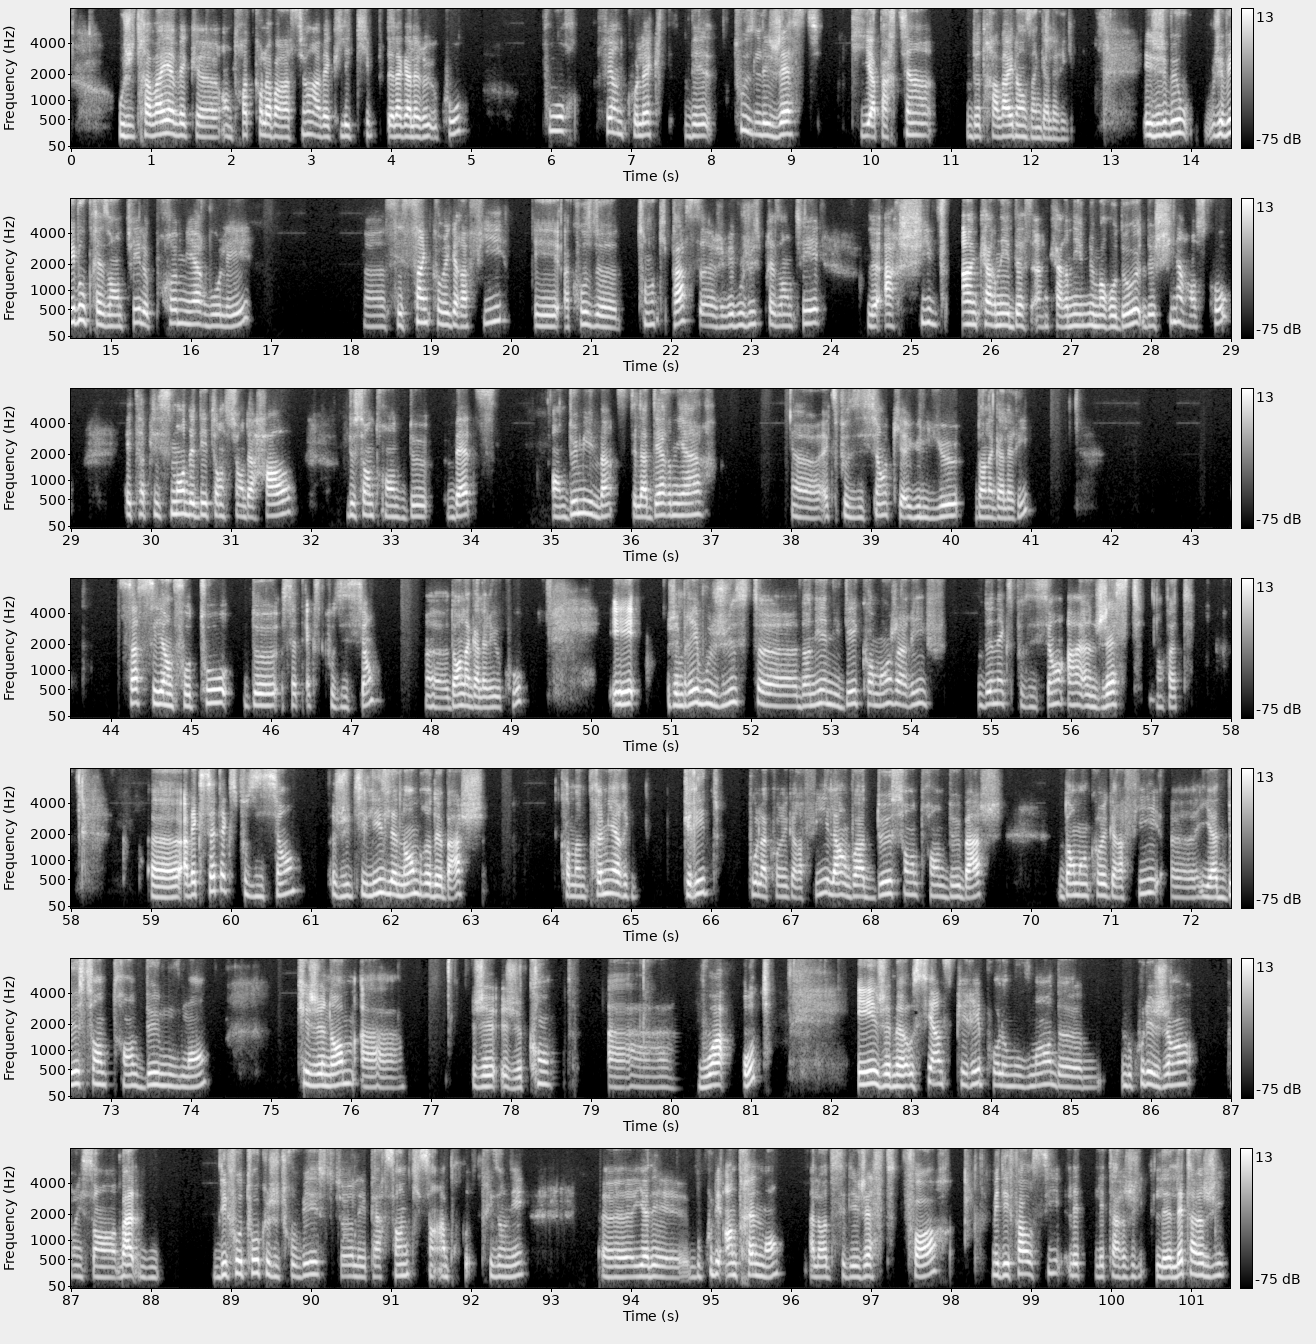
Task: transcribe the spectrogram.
où je travaille avec, euh, en trois collaboration avec l'équipe de la Galerie UCO pour faire une collecte de tous les gestes qui appartiennent de travail dans une galerie. Et je vais, je vais vous présenter le premier volet euh, c'est cinq chorégraphies et à cause de temps qui passe, euh, je vais vous juste présenter le archive incarné désincarné numéro 2 de China Hosco, établissement de détention de Hall, 232 bêtes. En 2020, c'était la dernière euh, exposition qui a eu lieu dans la galerie. Ça, c'est une photo de cette exposition euh, dans la galerie UCO. Et j'aimerais vous juste euh, donner une idée comment j'arrive d'une exposition à un geste, en fait. Euh, avec cette exposition, j'utilise le nombre de bâches comme une première grille pour la chorégraphie. Là, on voit 232 bâches. Dans mon chorégraphie, il y a 232 mouvements que je nomme à je, compte à voix haute. Et je me aussi inspirée pour le mouvement de beaucoup de gens quand ils sont. Bah, des photos que je trouvais sur les personnes qui sont emprisonnées. Euh, il y a beaucoup d'entraînements. Alors, c'est des gestes forts, mais des fois aussi léthargie, léthargie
